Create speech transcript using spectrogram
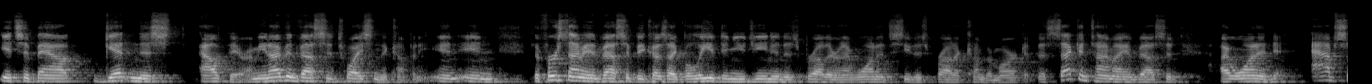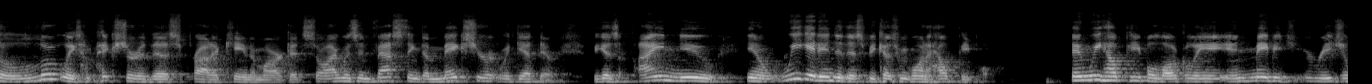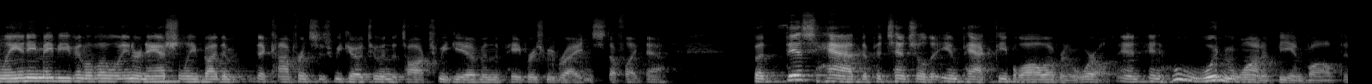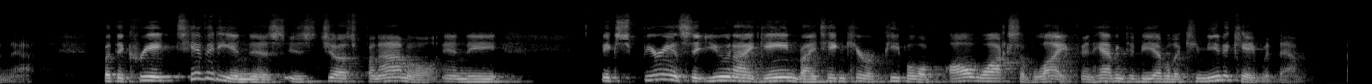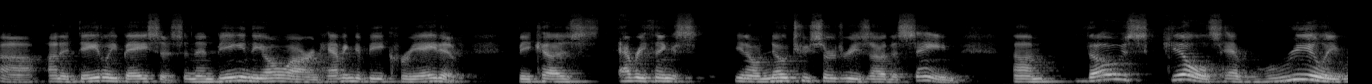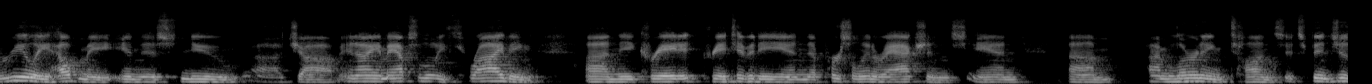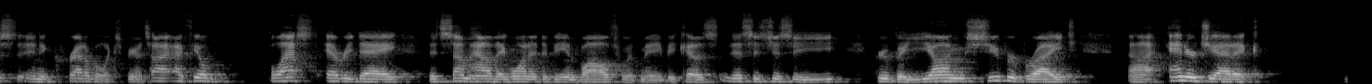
it's about getting this out there. I mean, I've invested twice in the company. And, and the first time I invested because I believed in Eugene and his brother and I wanted to see this product come to market. The second time I invested I wanted absolutely to make sure this product came to market. So I was investing to make sure it would get there because I knew, you know, we get into this because we want to help people. And we help people locally and maybe regionally and maybe even a little internationally by the, the conferences we go to and the talks we give and the papers we write and stuff like that. But this had the potential to impact people all over the world. And, and who wouldn't want to be involved in that? But the creativity in this is just phenomenal. And the experience that you and I gain by taking care of people of all walks of life and having to be able to communicate with them uh, on a daily basis, and then being in the OR and having to be creative because everything's, you know, no two surgeries are the same. Um, those skills have really, really helped me in this new uh, job. And I am absolutely thriving on the creative creativity and the personal interactions. And um, I'm learning tons. It's been just an incredible experience. I, I feel blessed every day that somehow they wanted to be involved with me because this is just a group of young, super bright, uh, energetic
